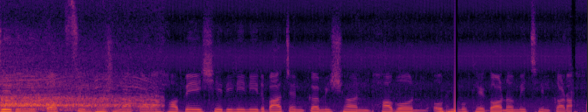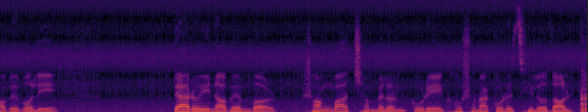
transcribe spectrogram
যেদিনই তফসিল ঘোষণা করা হবে, সেদিনই নির্বাচন কমিশন ভবন অভিমুখে গণমিছিল করা হবে বলে তেরোই নভেম্বর সংবাদ সম্মেলন করে ঘোষণা করেছিল দলটি।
